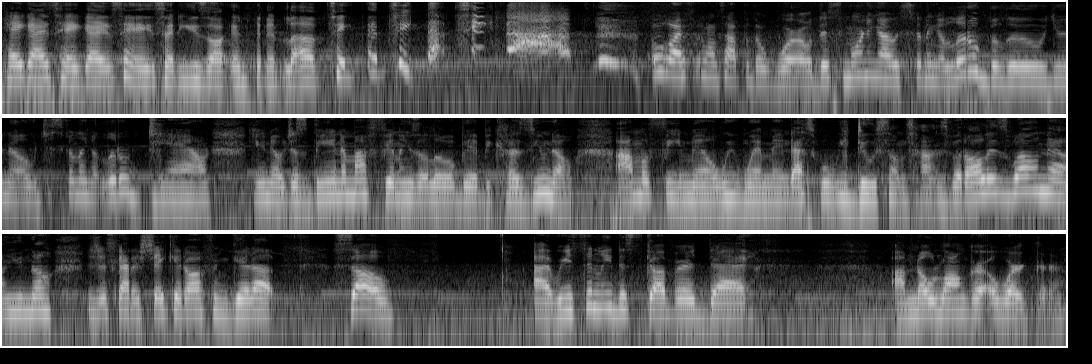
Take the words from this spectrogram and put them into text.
Hey guys, hey guys, hey, said he's all infinite love. Take that, take that, take that. Oh, I feel on top of the world. This morning I was feeling a little blue, you know, just feeling a little down, you know, just being in my feelings a little bit because, you know, I'm a female, we women, that's what we do sometimes. But all is well now, you know, you just got to shake it off and get up. So I recently discovered that I'm no longer a worker.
